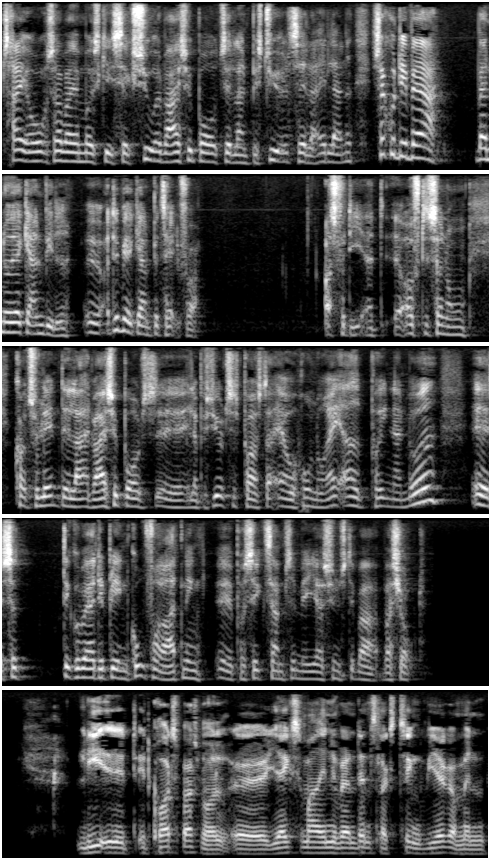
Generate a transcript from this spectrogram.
tre år, så var jeg måske 6-7 advisory boards eller en bestyrelse eller et eller andet, så kunne det være, være noget, jeg gerne ville, øh, og det vil jeg gerne betale for. Også fordi, at øh, ofte sådan nogle konsulent- eller advisory boards øh, eller bestyrelsesposter er jo honoreret på en eller anden måde, øh, så det kunne være, at det blev en god forretning øh, på sigt, samtidig med, at jeg synes, det var, var sjovt. Lige et, et kort spørgsmål. Øh, jeg er ikke så meget inde i, hvordan den slags ting virker, men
